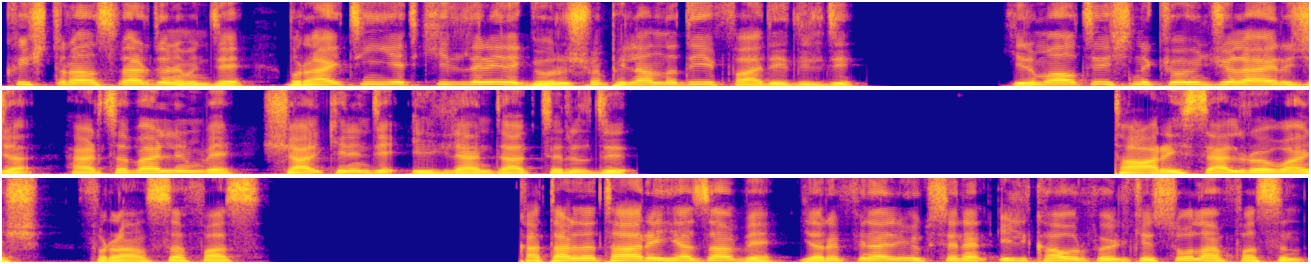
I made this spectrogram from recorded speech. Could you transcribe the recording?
kış transfer döneminde Brighton yetkilileriyle görüşme planladığı ifade edildi. 26 yaşındaki oyuncuyla ayrıca Hertha Berlin ve Schalke'nin de ilgilendiği aktarıldı. Tarihsel rövanş Fransa Fas Katar'da tarih yazan ve yarı finale yükselen ilk Avrupa ülkesi olan Fas'ın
